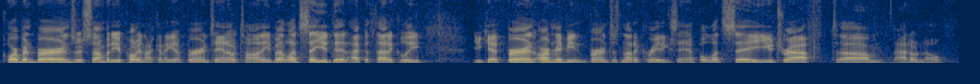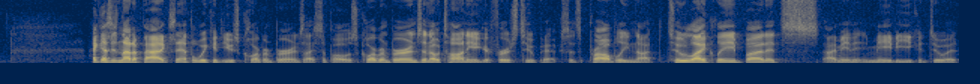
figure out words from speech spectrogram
Corbin Burnes or somebody, you're probably not going to get Burnes and Ohtani, but let's say you did hypothetically you get Burnes, or maybe Burnes is not a great example. Let's say you draft, um, I don't know. I guess he's not a bad example. We could use Corbin Burnes, I suppose. Corbin Burnes and Ohtani are your first two picks. It's probably not too likely, but it's, I mean, maybe you could do it.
